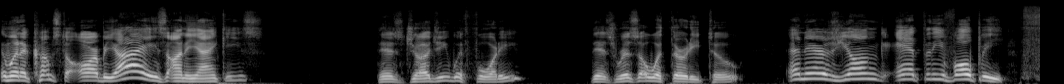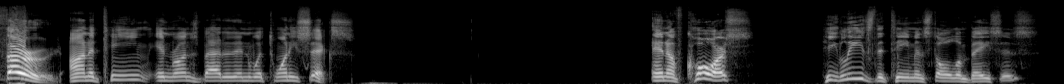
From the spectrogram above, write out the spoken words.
And when it comes to RBIs on the Yankees, there's Judgy with 40, there's Rizzo with 32, and there's young Anthony Volpe, third on a team in runs batted in with 26. And of course, he leads the team in stolen bases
